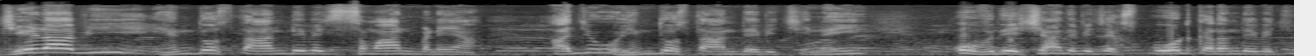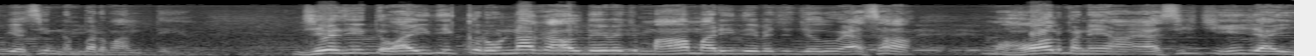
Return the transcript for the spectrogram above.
ਜਿਹੜਾ ਵੀ ਹਿੰਦੁਸਤਾਨ ਦੇ ਵਿੱਚ ਸਮਾਨ ਬਣਿਆ, ਅੱਜ ਉਹ ਹਿੰਦੁਸਤਾਨ ਦੇ ਵਿੱਚ ਹੀ ਨਹੀਂ, ਉਹ ਵਿਦੇਸ਼ਾਂ ਦੇ ਵਿੱਚ ਐਕਸਪੋਰਟ ਕਰਨ ਦੇ ਵਿੱਚ ਵੀ ਅਸੀਂ ਨੰਬਰ 1 ਤੇ ਹਾਂ। ਜੇ ਅਸੀਂ ਦਵਾਈ ਦੀ ਕਰੋਨਾ ਕਾਲ ਦੇ ਵਿੱਚ, ਮਹਾਮਾਰੀ ਦੇ ਵਿੱਚ ਜਦੋਂ ਐਸਾ ਮਾਹੌਲ ਬਣਿਆ, ਐਸੀ ਚੀਜ਼ ਆਈ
